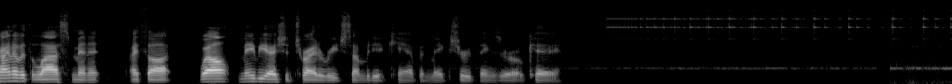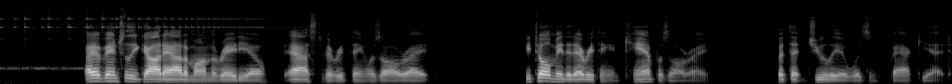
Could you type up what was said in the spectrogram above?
Kind of at the last minute, I thought, well, maybe I should try to reach somebody at camp and make sure things are okay. I eventually got Adam on the radio, asked if everything was all right. He told me that everything in camp was all right, but that Julia wasn't back yet.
